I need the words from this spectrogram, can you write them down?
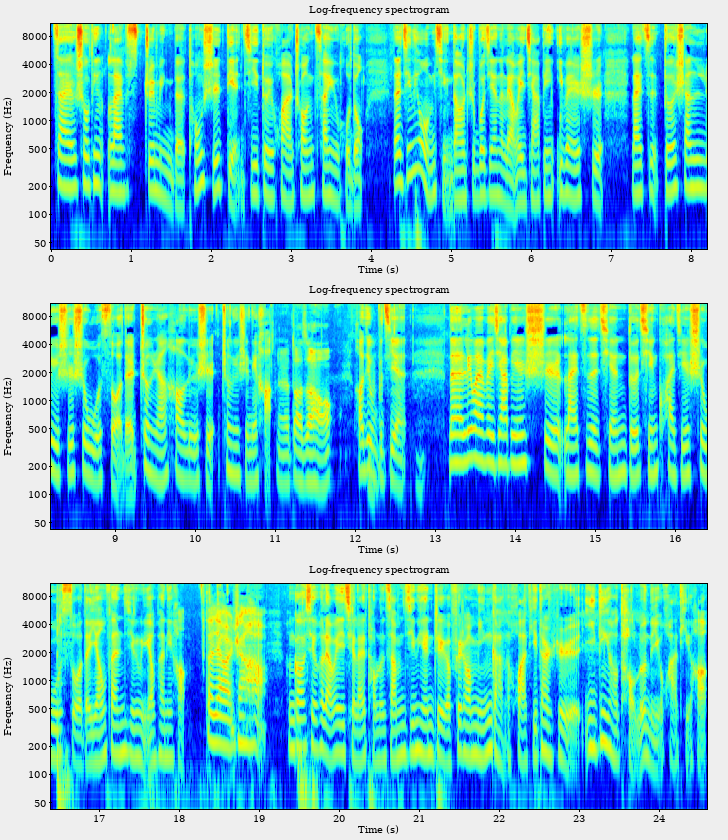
在收听 live streaming 的同时，点击对话窗参与互动。那今天我们请到直播间的两位嘉宾，一位是来自德山律师事务所的郑然浩律师，郑律师你好。呃，大家好，好久不见。那另外一位嘉宾是来自前德勤会计事务所的杨帆经理，杨帆你好。大家晚上好，很高兴和两位一起来讨论咱们今天这个非常敏感的话题，但是一定要讨论的一个话题哈。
